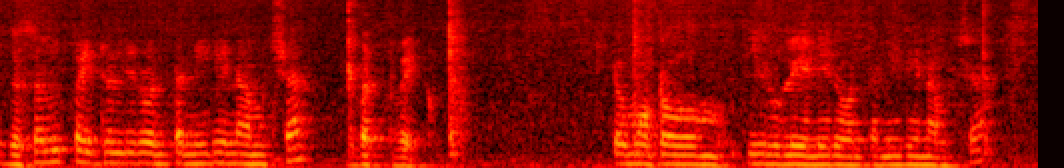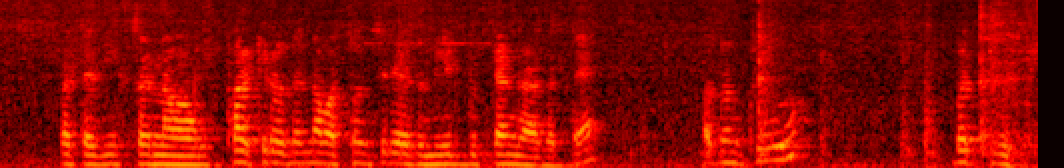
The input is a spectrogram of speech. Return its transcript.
ಈಗ ಸ್ವಲ್ಪ ಇದರಲ್ಲಿರುವಂಥ ನೀರಿನ ಅಂಶ ಬತ್ತಬೇಕು ಟೊಮೊಟೊ ಈರುಳ್ಳಿಯಲ್ಲಿರುವಂಥ ನೀರಿನ ಅಂಶ ಮತ್ತು ಅದಕ್ಕೆ ಸರ್ ನಾವು ಉಪ್ಪು ಹಾಕಿರೋದನ್ನು ಮತ್ತೊಂದು ಸರಿ ಅದು ನೀರು ಬಿಟ್ಟಂಗೆ ಆಗುತ್ತೆ ಅದೊಂದು ಬತ್ತುಬಿಡಿ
